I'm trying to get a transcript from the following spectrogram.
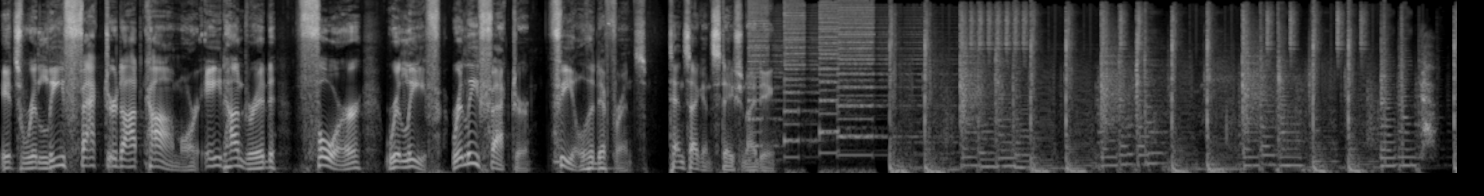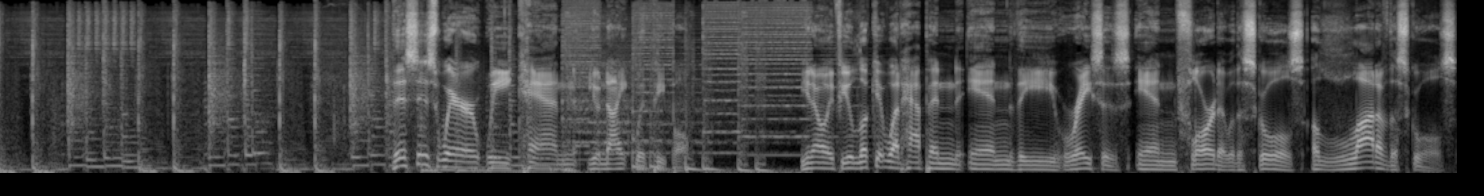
It's relieffactor.com or 800 4 Relief. Relief Factor. Feel the difference. 10 seconds, station ID. This is where we can unite with people. You know, if you look at what happened in the races in Florida with the schools, a lot of the schools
